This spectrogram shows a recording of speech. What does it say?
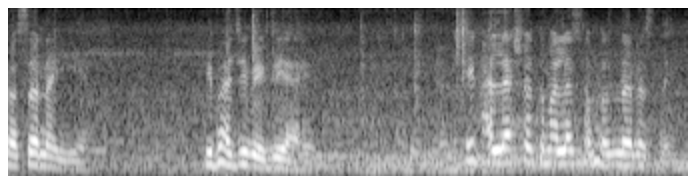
तसं नाही आहे ही भाजी वेगळी आहे. ही खाल्ल्याशिवाय तुम्हाला समजणारच नाही.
